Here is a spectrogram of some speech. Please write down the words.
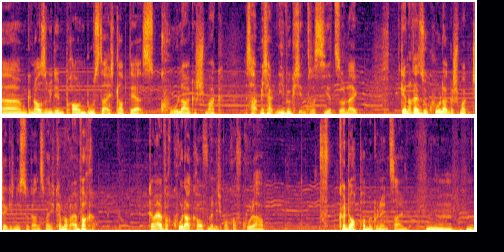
Ähm, genauso wie den braunen Booster. Ich glaube, der ist Cola-Geschmack. Das hat mich halt nie wirklich interessiert. So, like, generell so Cola-Geschmack check ich nicht so ganz, weil ich kann mir auch einfach, kann mir einfach Cola kaufen, wenn ich Bock auf Cola habe. Könnte auch Pomegranate sein. Hm, hm.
